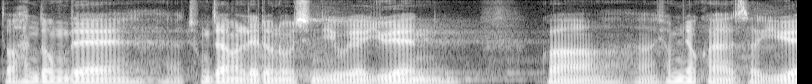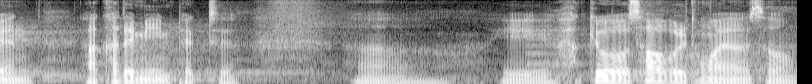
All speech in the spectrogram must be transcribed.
또 한동대 총장을 내려놓으신 이후에 유엔과 아, 협력하여서 유엔 아카데미 임팩트 아, 이 학교 사업을 통하여서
